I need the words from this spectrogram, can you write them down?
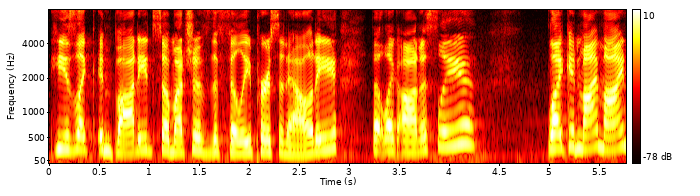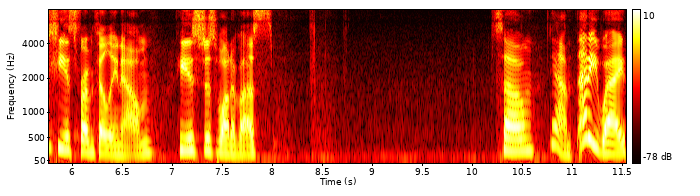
he's like embodied so much of the Philly personality that, like, honestly, like in my mind, he is from Philly now. He's just one of us. So, yeah. Anyway,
